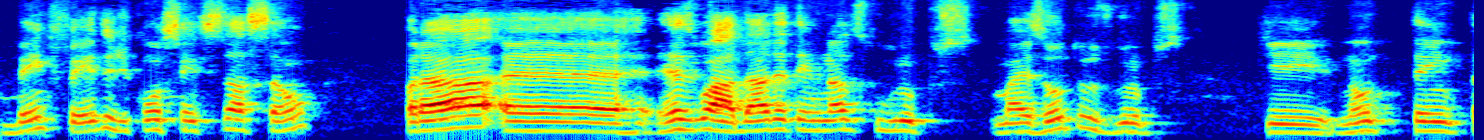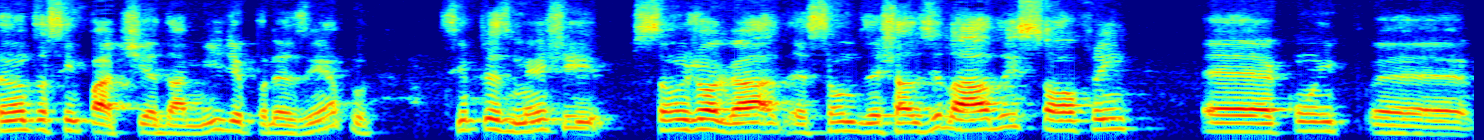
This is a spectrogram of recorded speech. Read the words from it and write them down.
bem feito de conscientização para é, resguardar determinados grupos, mas outros grupos que não têm tanta simpatia da mídia, por exemplo, simplesmente são jogados, são deixados de lado e sofrem é, com é,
